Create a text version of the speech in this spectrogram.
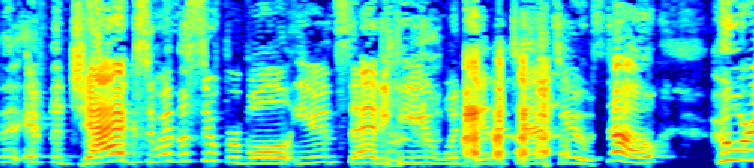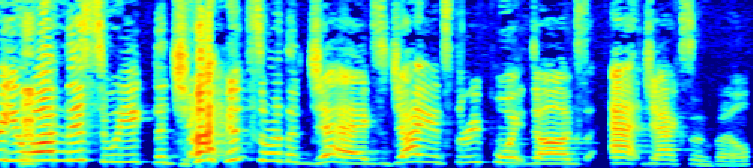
the, if the Jags win the Super Bowl, Ian said he would get a tattoo. So, who are you on this week? The Giants or the Jags? Giants three point dogs at Jacksonville.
